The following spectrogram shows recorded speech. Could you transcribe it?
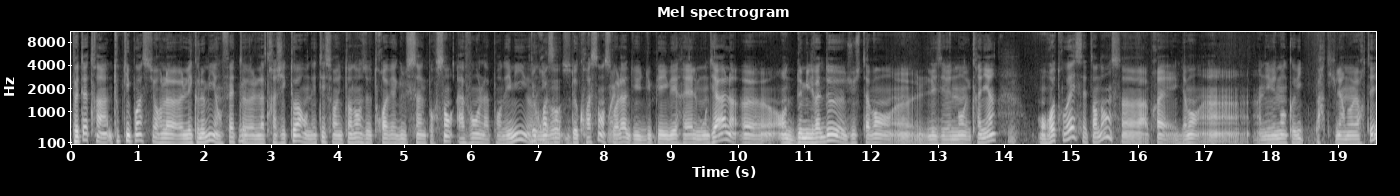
peut-être un tout petit point sur l'économie. En fait, euh, la trajectoire, on était sur une tendance de 3,5% avant la pandémie. De croissance. de croissance, voilà, du, PIB réel mondial. Euh, en 2022, juste avant euh, les événements ukrainiens, on retrouvait cette tendance, après évidemment un, un, événement Covid particulièrement heurté.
